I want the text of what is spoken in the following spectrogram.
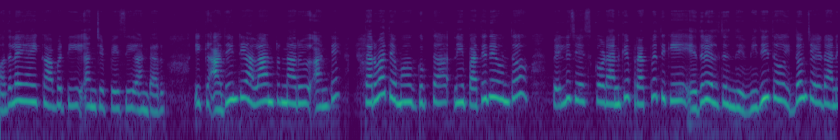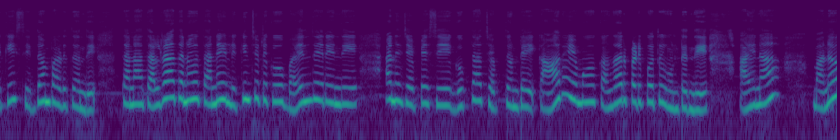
మొదలయ్యాయి కాబట్టి అని చెప్పేసి అంటారు. ఇక అదేంటి అలా అంటున్నారు అంటే తర్వాతేమో గుప్తా నీ పతిదేవునితో పెళ్ళి చేసుకోవడానికి ప్రకృతికి ఎదురెళ్తుంది. విధితో యుద్ధం చేయడానికి సిద్ధం పడుతుంది. తన తలరాతను తనే లిఖించుటకు బయలుదేరింది అని చెప్పేసి గుప్తా చెప్తుంటే కారు ఏమో కంగారు పడిపోతూ ఉంటుంది. ఆయన మనం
